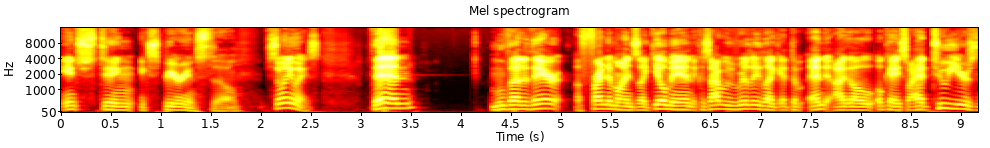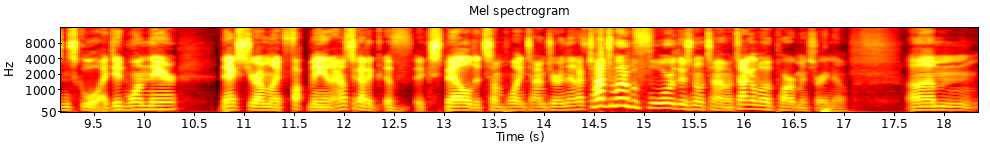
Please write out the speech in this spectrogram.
Interesting experience though. So, anyways, then move out of there. A friend of mine's like, yo, man, because I was really like at the end, I go, okay, so I had two years in school. I did one there. Next year, I'm like, fuck, man. I also got expelled at some point in time during that. I've talked about it before. There's no time. I'm talking about apartments right now. Um,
